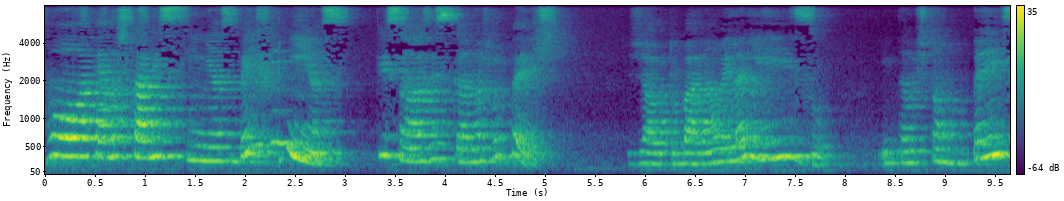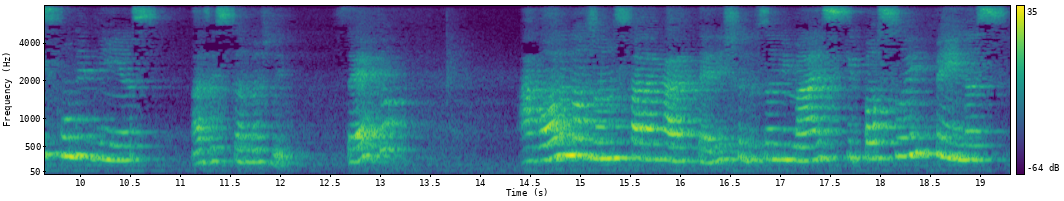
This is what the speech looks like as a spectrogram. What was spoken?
voam aquelas calisquinhas bem fininhas, que são as escamas do peixe. Já o tubarão, ele é liso, então estão bem escondidinhas as escamas dele, certo? Agora nós vamos para a característica dos animais que possuem penas.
